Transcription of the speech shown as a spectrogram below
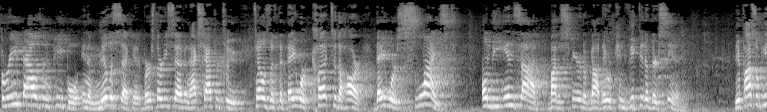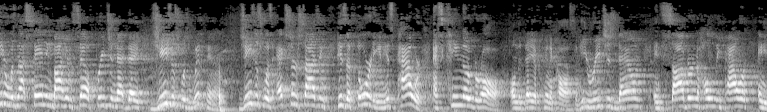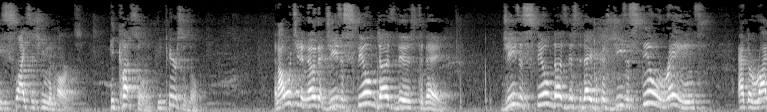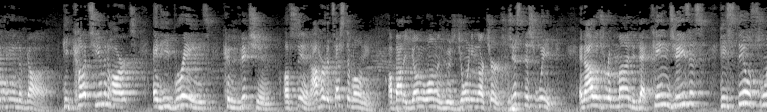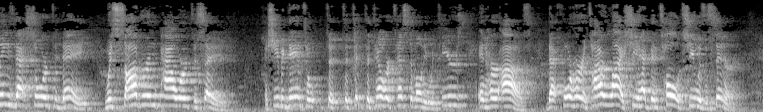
3,000 people in a millisecond, verse 37, Acts chapter 2, tells us that they were cut to the heart. They were sliced on the inside by the Spirit of God. They were convicted of their sin. The Apostle Peter was not standing by himself preaching that day. Jesus was with him. Jesus was exercising his authority and his power as king over all on the day of Pentecost. And he reaches down in sovereign holy power and he slices human hearts. He cuts them, he pierces them. And I want you to know that Jesus still does this today. Jesus still does this today because Jesus still reigns at the right hand of God. He cuts human hearts and he brings conviction of sin. I heard a testimony about a young woman who is joining our church just this week. And I was reminded that King Jesus, he still swings that sword today with sovereign power to save. And she began to, to, to, to, to tell her testimony with tears in her eyes that for her entire life she had been told she was a sinner.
